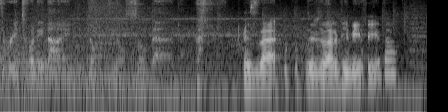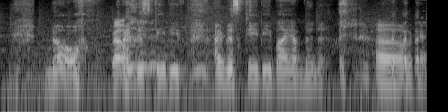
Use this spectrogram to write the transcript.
329. Don't feel so bad. is that there's a lot of PB for you though? No. I missed PB. I missed PB by a minute. Oh, okay.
